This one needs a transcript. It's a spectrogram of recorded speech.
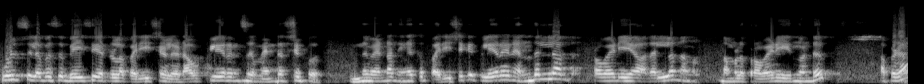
ഫുൾ സിലബസ് ബേസ് ചെയ്തിട്ടുള്ള പരീക്ഷകൾ ഡൗട്ട് ക്ലിയറൻസ് മെന്റർഷിപ്പ് ഇന്ന് വേണ്ട. നിങ്ങൾക്ക് പരീക്ഷയ്ക്ക് ക്ലിയർ ചെയ്യാൻ എന്തെല്ലാം പ്രൊവൈഡ് ചെയ്യുക അതെല്ലാം നമ്മൾ പ്രൊവൈഡ് ചെയ്യുന്നുണ്ട്. അപ്പോഴാ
